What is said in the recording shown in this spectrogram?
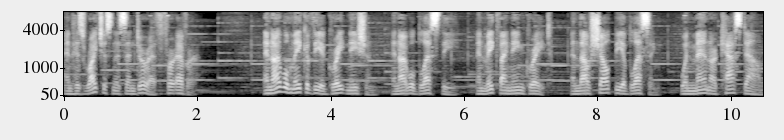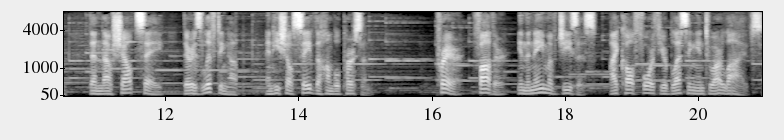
and his righteousness endureth forever. And I will make of thee a great nation, and I will bless thee, and make thy name great, and thou shalt be a blessing, when men are cast down, then thou shalt say, There is lifting up, and he shall save the humble person. Prayer, Father, in the name of Jesus, I call forth your blessing into our lives.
